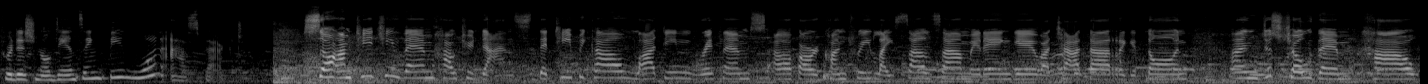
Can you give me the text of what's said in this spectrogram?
Traditional dancing being one aspect. So I'm teaching them how to dance, the typical Latin rhythms of our country like salsa, merengue, bachata, reggaeton, and just show them how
